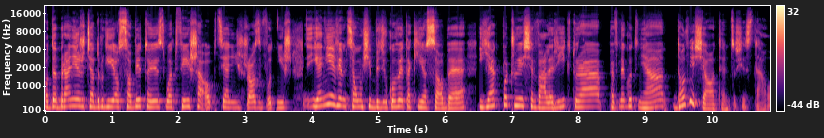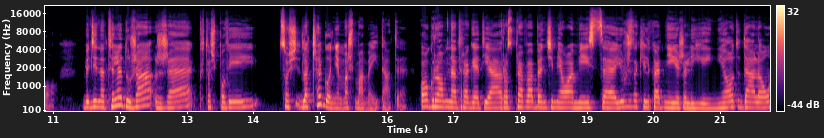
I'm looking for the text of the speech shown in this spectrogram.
odebranie życia drugiej osobie to jest łatwiejsza opcja niż rozwód, niż. Ja nie wiem, co musi być w głowie takiej osoby i jak poczuje się Valerie, która pewnego dnia dowie się o tym, co się stało. Będzie na tyle duża, że ktoś powie jej coś, dlaczego nie masz mamy i taty ogromna tragedia. Rozprawa będzie miała miejsce już za kilka dni, jeżeli jej nie oddalą.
